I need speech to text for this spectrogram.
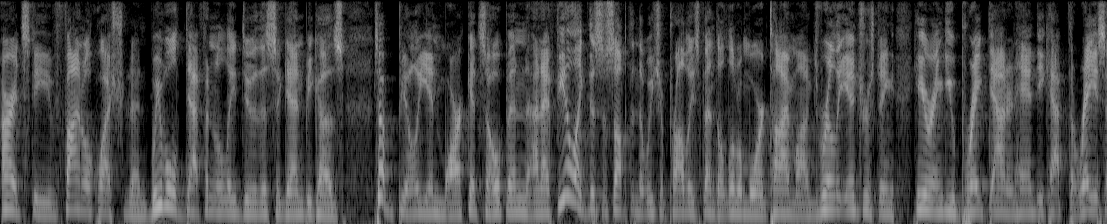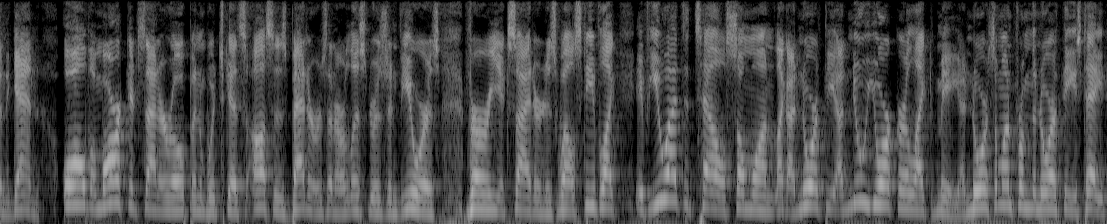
All right, Steve, final question. And we will definitely do this again because it's a billion markets open. And I feel like this is something that we should probably spend a little more time on. It's really interesting hearing you break down and handicap the race. And again, all the markets that are open, which gets us as betters and our listeners and viewers very excited as well. Steve, like if you had to tell someone like a North, a New Yorker like me, a North, someone from the Northeast, hey,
